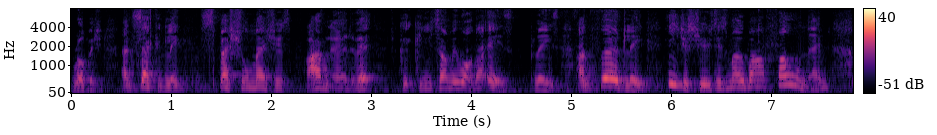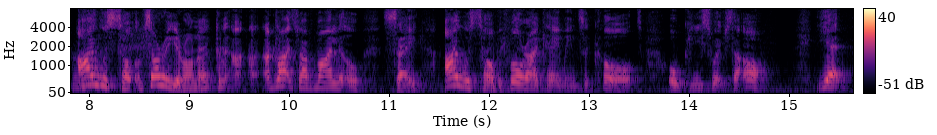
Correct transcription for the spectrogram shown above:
rubbish. And secondly, special measures. I haven't heard of it. C- can you tell me what that is, please? And thirdly, he just used his mobile phone then. I was told, I'm sorry, Your Honour, can I, I'd like to have my little say. I was told before I came into court, oh, can you switch that off? Yet,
